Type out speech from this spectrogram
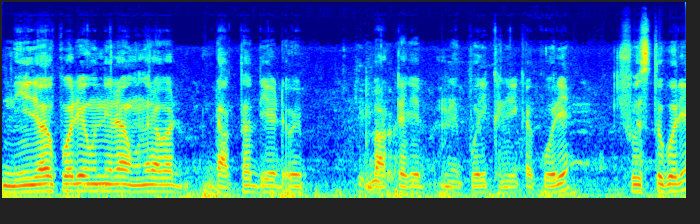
নিয়ে যাওয়ার পরে ওনারা ওনারা আবার ডাক্তার দিয়ে ওই বাঘটাকে মানে পরীক্ষা নিরীক্ষা করে সুস্থ করে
